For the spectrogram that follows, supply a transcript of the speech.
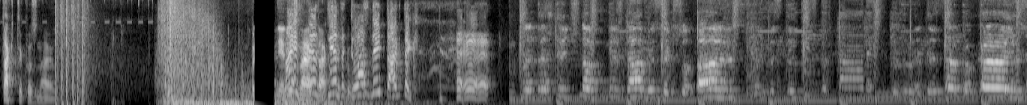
Тактику знаю. Я не знаю тактику. класний тактик. Фантастично між нами сексуальність ти закохаюсь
